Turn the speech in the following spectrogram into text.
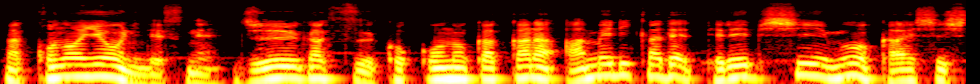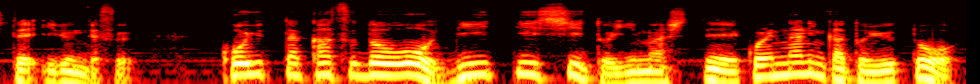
まあ、このようにですね、10月9日からアメリカでテレビ CM を開始しているんです。こういった活動を DTC と言いまして、これ何かというと、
